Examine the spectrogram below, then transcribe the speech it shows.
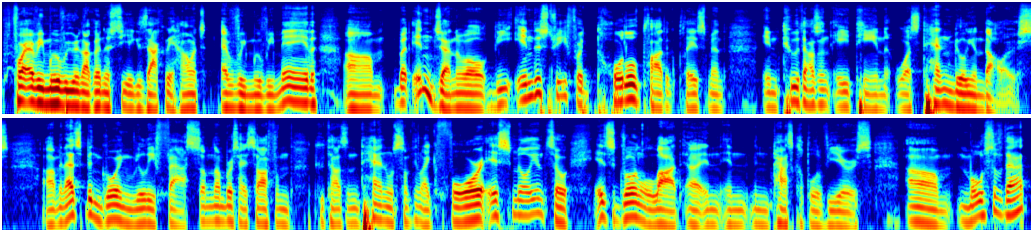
for every movie, you're not going to see exactly how much every movie made. Um, but in general, the industry for total product placement in 2018 was $10 billion. Um, and that's been growing really fast. Some numbers I saw from 2010 was something like 4 ish million. So it's grown a lot uh, in, in, in past couple of years. Um, most of that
